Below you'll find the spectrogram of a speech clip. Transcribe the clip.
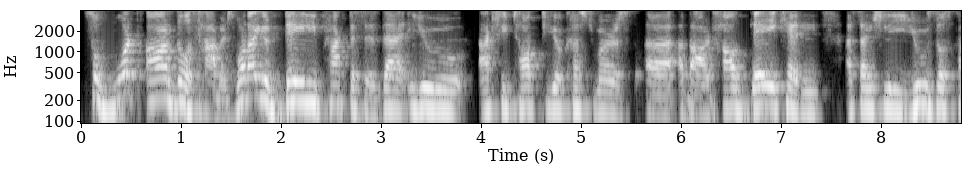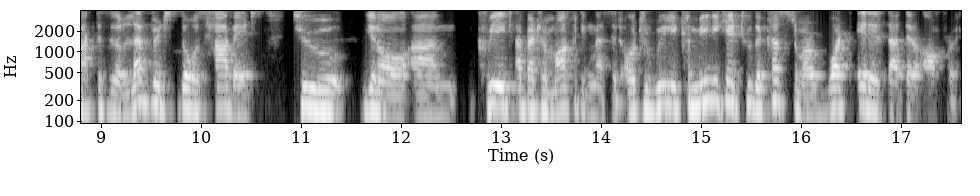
So what are those habits? What are your daily practices that you actually talk to your customers uh, about how they can essentially use those practices or leverage those habits to you know um, create a better marketing message or to really communicate to the customer what it is that they're offering?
